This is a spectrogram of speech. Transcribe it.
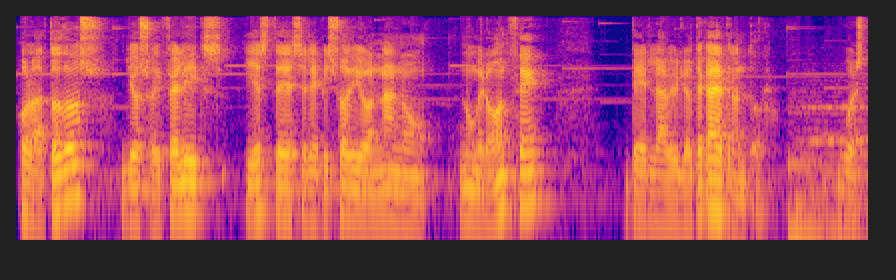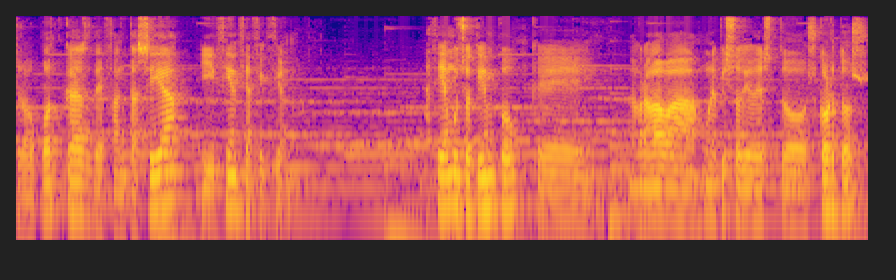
Hola a todos, yo soy Félix y este es el episodio nano número 11 de la Biblioteca de Trantor, vuestro podcast de fantasía y ciencia ficción. Hacía mucho tiempo que no grababa un episodio de estos cortos,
